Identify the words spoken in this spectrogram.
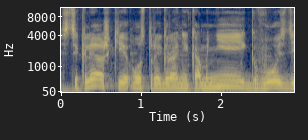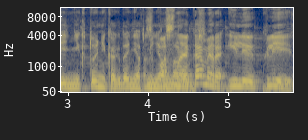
Стекляшки, острые грани камней, гвозди никто никогда не отменял Запасная камера или клей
